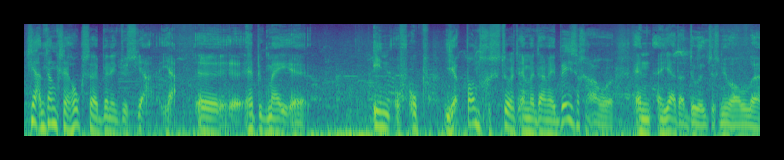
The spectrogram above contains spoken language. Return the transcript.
Ja, dankzij Hokusai ben ik dus, ja, ja uh, heb ik mij... Uh, in of op Japan gestort en me daarmee bezig gehouden. En, en ja, dat doe ik dus nu al uh,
